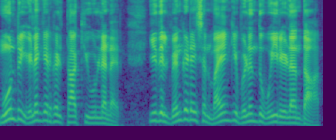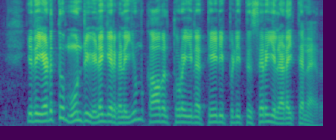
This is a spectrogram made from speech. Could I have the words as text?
மூன்று இளைஞர்கள் தாக்கியுள்ளனர். இதில் வெங்கடேசன் மயங்கி விழுந்து உயிரிழந்தார். இதையடுத்து மூன்று இளைஞர்களையும் காவல்துறையினர் தேடி பிடித்து சிறையில் அடைத்தனர்.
